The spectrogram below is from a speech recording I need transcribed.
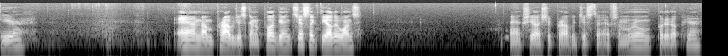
here. And I'm probably just going to plug in just like the other ones. Actually, I should probably just to have some room, put it up here.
